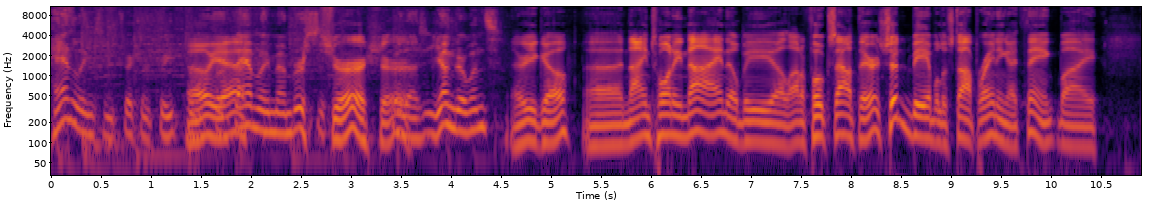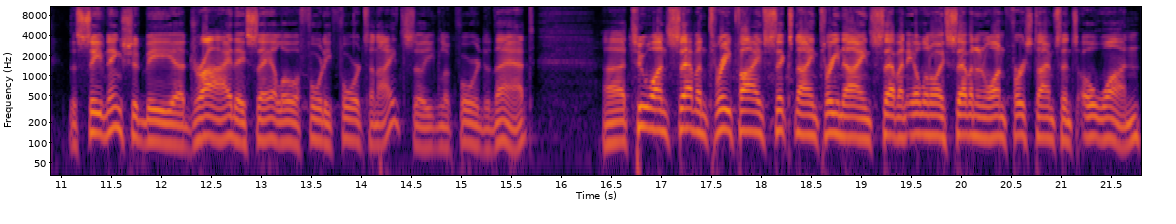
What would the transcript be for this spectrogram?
handling some trick or treat. For, Oh, yeah. family members. Sure, For sure. the younger ones. There you go. Uh, 929. There'll be a lot of folks out there. It shouldn't be able to stop raining, I think, by this evening. Should be uh, dry, they say, a low of 44 tonight, so you can look forward to that. Uh, 217 356 9397. Illinois 7 and 1, first time since 01.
